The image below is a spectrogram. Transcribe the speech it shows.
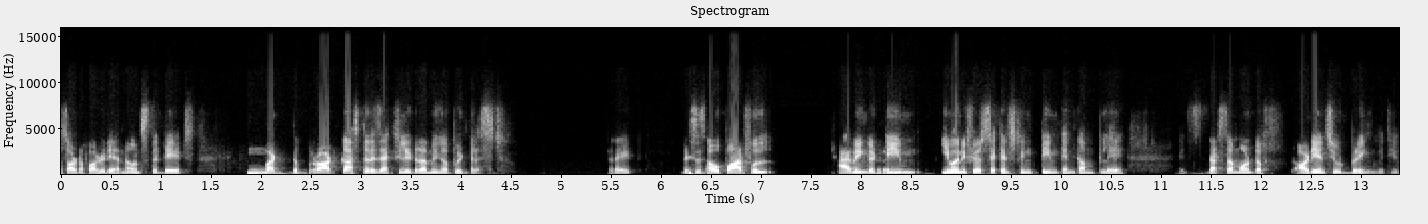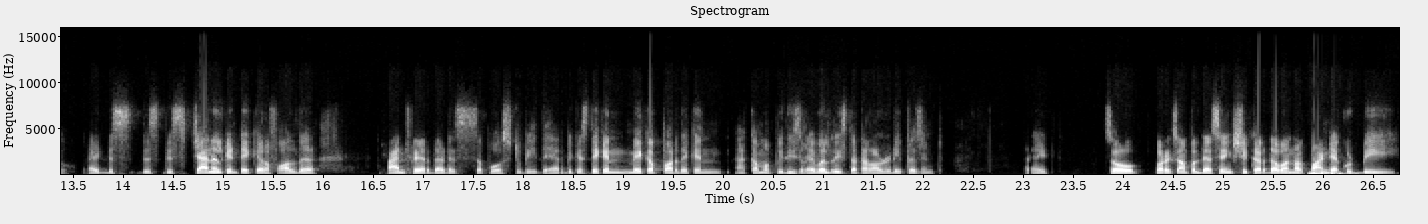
sort of already announced the dates, Hmm. but the broadcaster is actually drumming up interest. Right? This is how powerful having a Right. team, even if your second string team can come play, it's that's the amount of audience you would bring with you, right? This this this channel can take care of all the fanfare that is supposed to be there because they can make up or they can uh, come up with these rivalries that are already present, right? So, for example, they're saying Shikhar Dhawan or Pandya could be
